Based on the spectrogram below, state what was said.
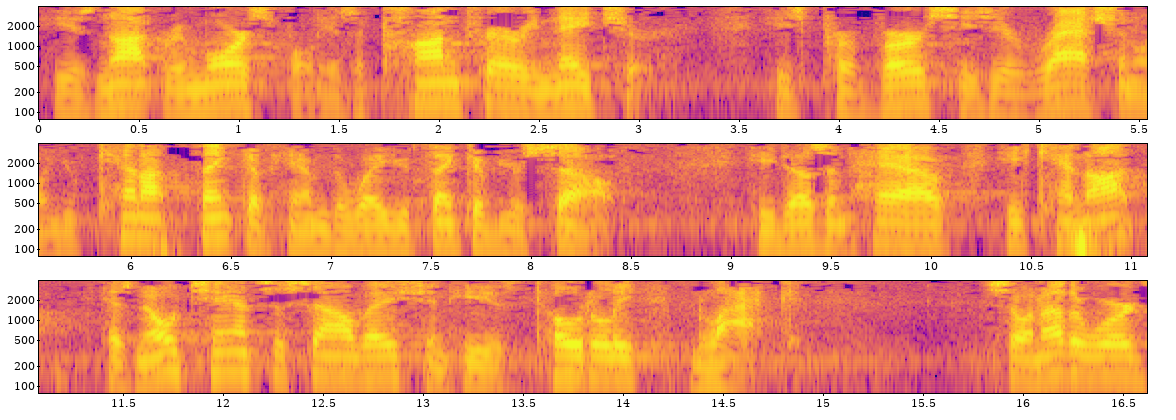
He is not remorseful. He has a contrary nature. He's perverse. He's irrational. You cannot think of him the way you think of yourself. He doesn't have, he cannot has no chance of salvation. He is totally black. So in other words,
